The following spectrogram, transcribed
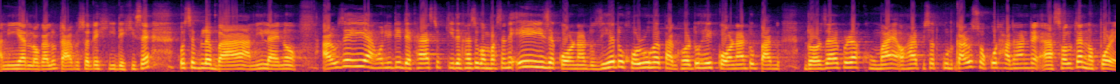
আনি ইয়াত লগালোঁ তাৰপিছতে সি দেখিছে কৈছে বোলে বা আনিলাই ন? আৰু যে এই আঙুলি দি দেখাই আছোঁ কি দেখাইছোঁ গম পাইছেনে? এই যে কৰ্ণাৰটো যিহেতু সৰু হয় পাকঘৰটো সেই কৰ্ণাৰটো পাক দৰ্জাৰ পৰা সোমাই অহাৰ পিছত কাৰো চকুত সাধাৰণতে আচলতে নপৰে।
